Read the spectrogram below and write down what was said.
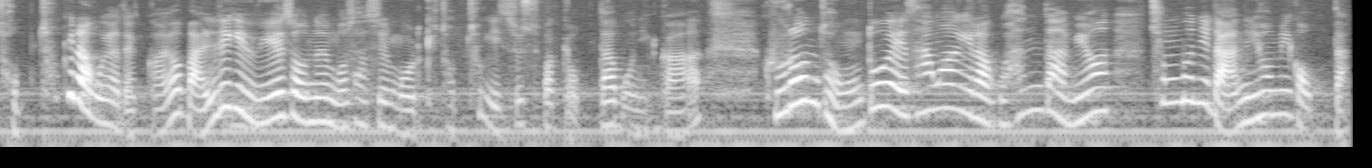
접촉이라고 해야 될까요? 말리기 위해서는 뭐 사실 뭐 이렇게 접촉이 있을 수밖에 없다 보니까 그런 정도의 상황이라고 한다면 충분히 나는 혐의가 없다.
